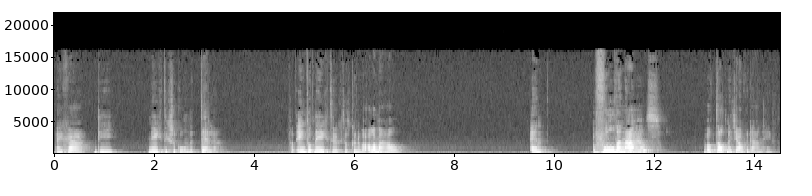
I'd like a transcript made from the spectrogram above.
En ga die 90 seconden tellen. Van 1 tot 90, dat kunnen we allemaal. En voel daarna wat dat met jou gedaan heeft.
